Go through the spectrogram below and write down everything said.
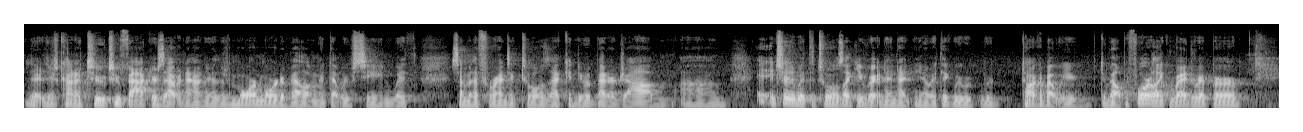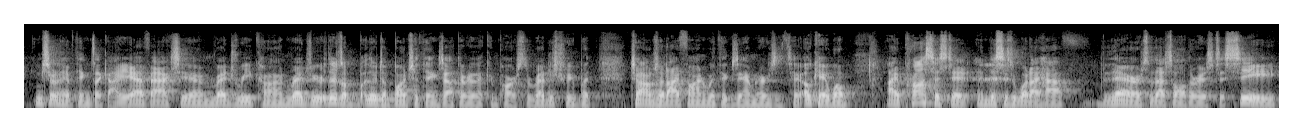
there's kind of two two factors that we're now. You know, there's more and more development that we've seen with some of the forensic tools that can do a better job, um, and, and certainly with the tools like you've written. And I, you know, I think we were, were talking about what you developed before, like RegRipper. You certainly have things like IEF, Axiom, Reg Recon, Reg There's a there's a bunch of things out there that can parse the registry. But challenge that I find with examiners is say, okay, well, I processed it, and this is what I have there, so that's all there is to see,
